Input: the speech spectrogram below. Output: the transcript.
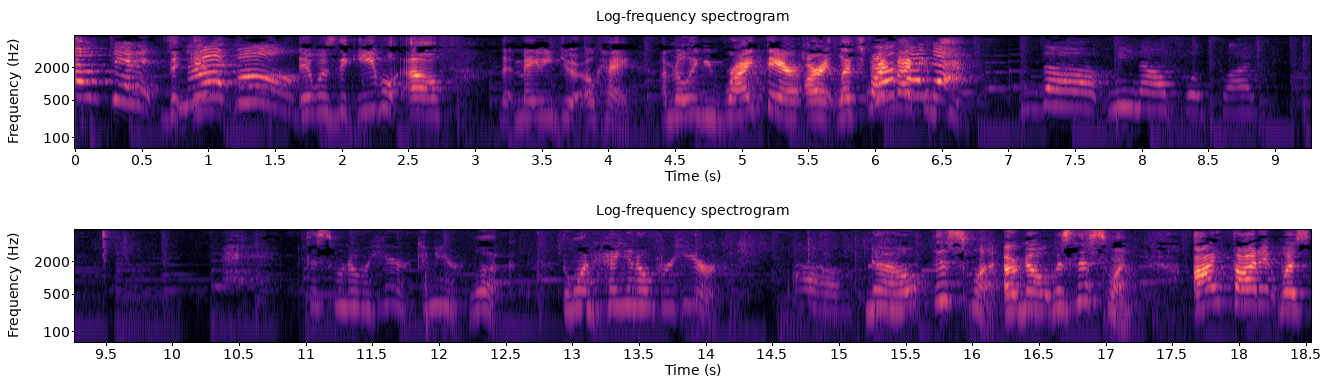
elf did it. The not mom. It was the evil elf that made me do it. Okay, I'm gonna leave you right there. All right, let's find my computer. the, the mean elf looks like. This one over here. Come here. Look, the one hanging over here. Oh. No, this one. Or no, it was this one. I thought it was,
